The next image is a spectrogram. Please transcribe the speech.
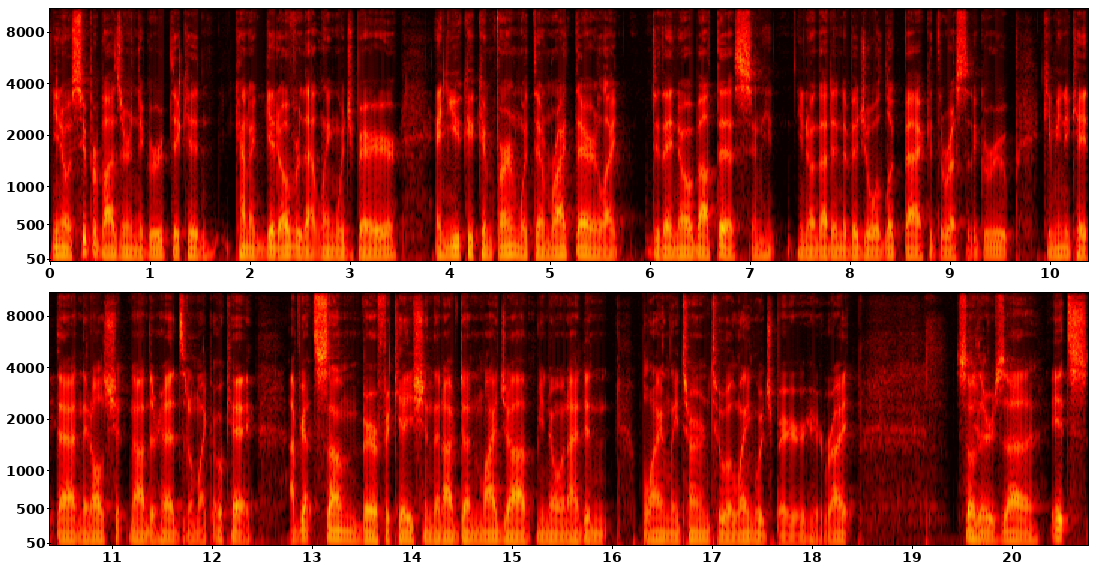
you know, a supervisor in the group that could kind of get over that language barrier and you could confirm with them right there, like, do they know about this? And, he, you know, that individual would look back at the rest of the group, communicate that, and they'd all nod their heads. And I'm like, okay, I've got some verification that I've done my job, you know, and I didn't blindly turn to a language barrier here, right? So there's uh it's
